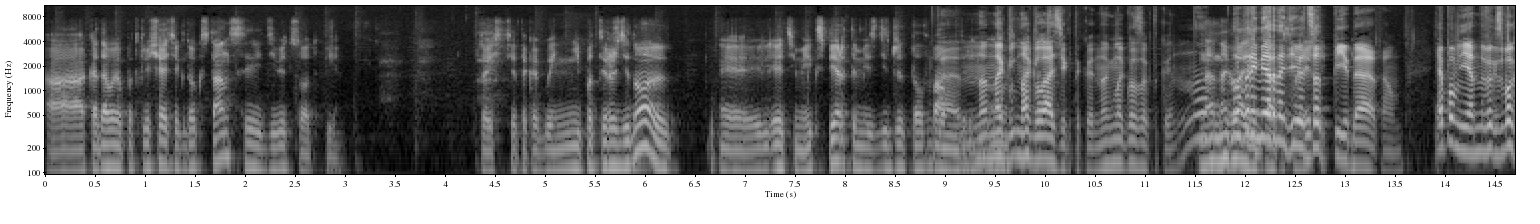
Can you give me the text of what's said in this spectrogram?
а когда вы ее подключаете к док-станции 900p. То есть это как бы не подтверждено э, этими экспертами из Digital Foundry. Да, но... на, на, глазик такой, на, на глазок такой. Ну, на, на ну примерно 900p, да, там. Я помню, в Xbox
